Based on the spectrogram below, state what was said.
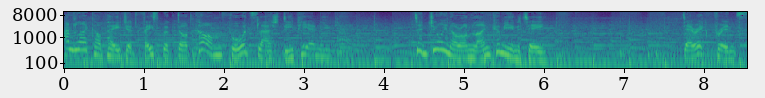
And like our page at facebook.com forward slash dpmuk to join our online community. Derek Prince.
